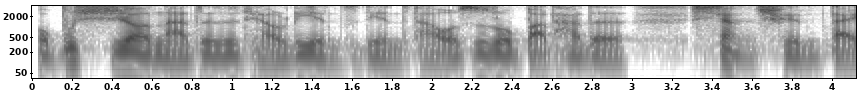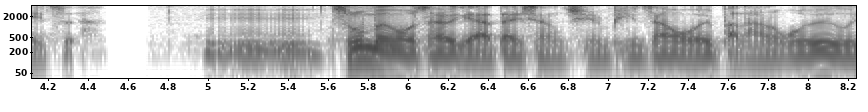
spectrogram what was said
我不需要拿着这条链子链着他，我是说把他的项圈带着。嗯嗯嗯，出门我才会给他戴项圈。平常我会把他，我会我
